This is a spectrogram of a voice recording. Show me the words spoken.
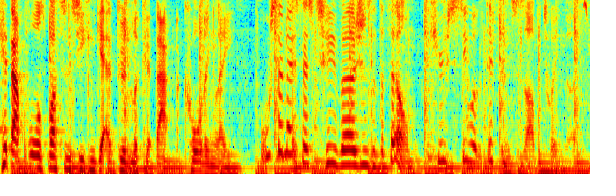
hit that pause button so you can get a good look at that accordingly. Also notice there's two versions of the film. Curious to see what the differences are between those.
